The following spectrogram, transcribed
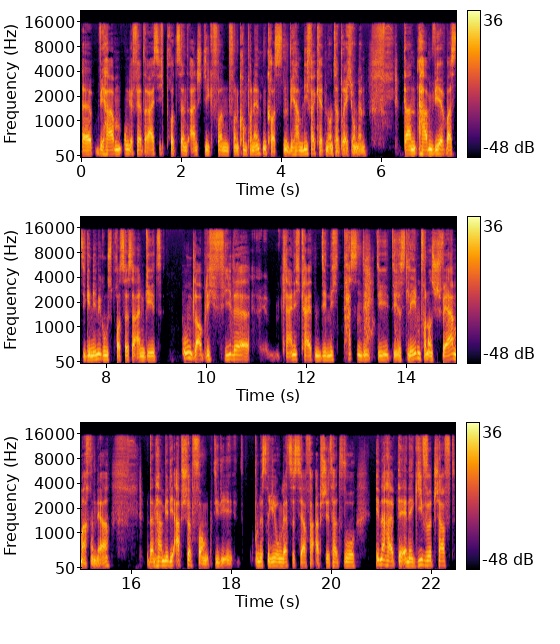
Äh, wir haben ungefähr 30 Prozent Anstieg von, von Komponentenkosten. Wir haben Lieferkettenunterbrechungen. Dann haben wir, was die Genehmigungsprozesse angeht, unglaublich viele Kleinigkeiten, die nicht passen, die, die, die das Leben von uns schwer machen. Ja. Dann haben wir die Abschöpfung, die die Bundesregierung letztes Jahr verabschiedet hat, wo innerhalb der Energiewirtschaft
